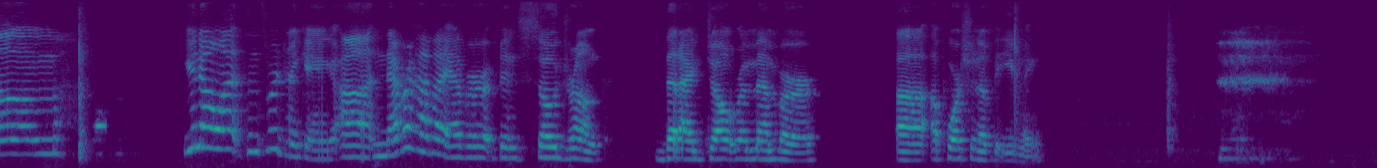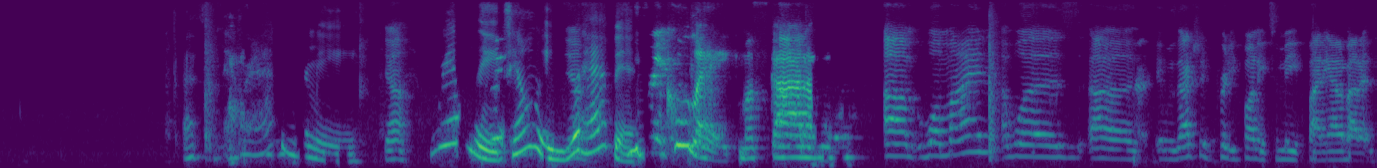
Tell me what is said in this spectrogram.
Um, you know what? Since we're drinking, uh, never have I ever been so drunk that I don't remember uh, a portion of the evening. That's never happened to me. Yeah. Really? Tell me Yeah. what happened. You drink Kool Aid, Moscato. Um, well, mine was uh, it was actually pretty funny to me finding out about it.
